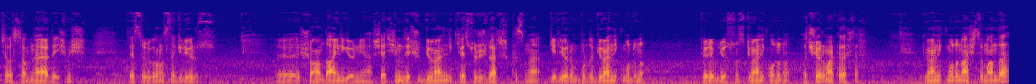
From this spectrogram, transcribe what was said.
çalıştıralım neler değişmiş. Tesla uygulamasına giriyoruz. Ee, şu anda aynı görünüyor her şey. Şimdi şu güvenlik ve sürücüler kısmına geliyorum. Burada güvenlik modunu görebiliyorsunuz. Güvenlik modunu açıyorum arkadaşlar. Güvenlik modunu açtığım anda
